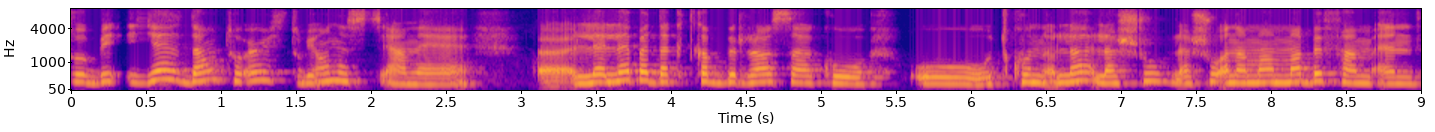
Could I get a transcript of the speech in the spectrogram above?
to be yeah down to earth to be honest. يعني لا بدك تكبر راسك و... وتكون لا لشو لشو أنا ما ما بفهم and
